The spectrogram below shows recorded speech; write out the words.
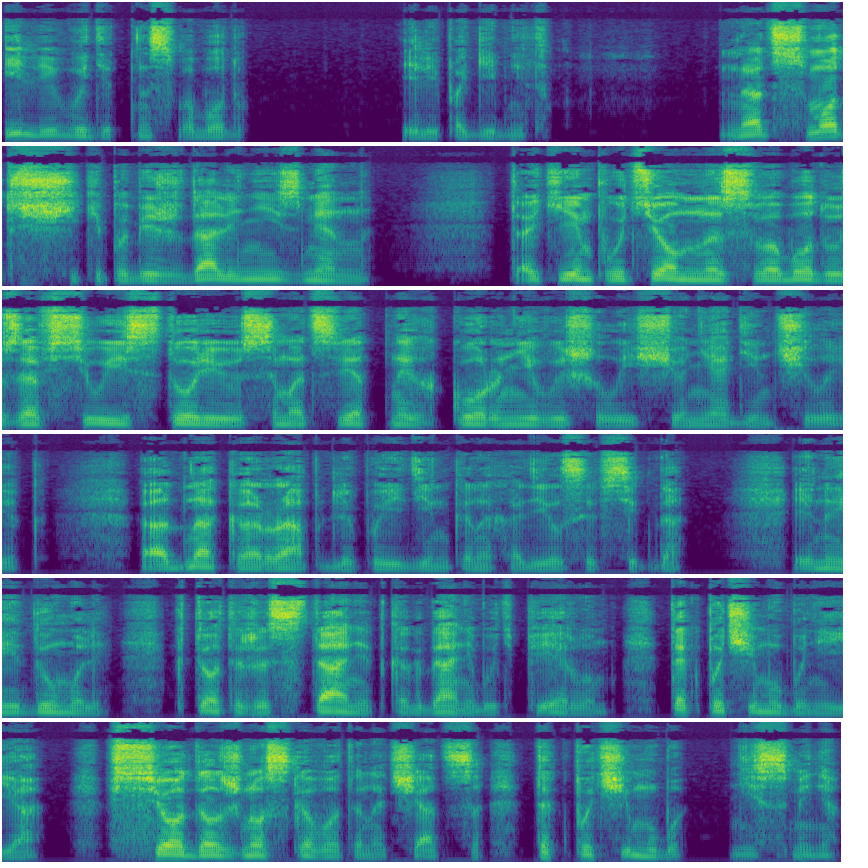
или выйдет на свободу, или погибнет. Надсмотрщики побеждали неизменно. Таким путем на свободу за всю историю самоцветных гор не вышел еще ни один человек. Однако раб для поединка находился всегда. Иные думали, кто-то же станет когда-нибудь первым, так почему бы не я? Все должно с кого-то начаться, так почему бы не с меня?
